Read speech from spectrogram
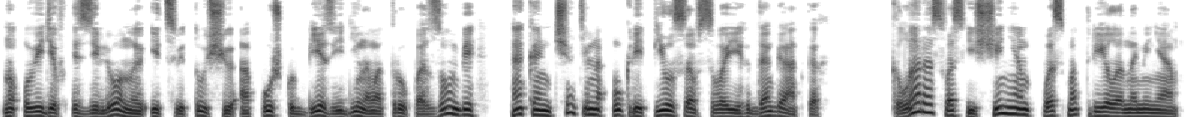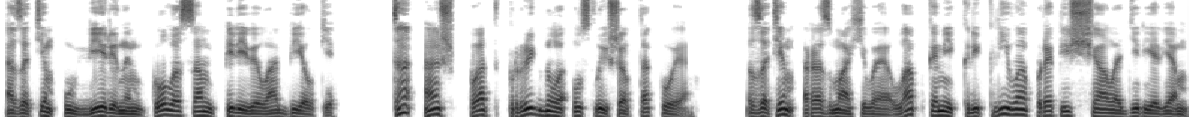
но увидев зеленую и цветущую опушку без единого трупа зомби, окончательно укрепился в своих догадках. Клара с восхищением посмотрела на меня, а затем уверенным голосом перевела белки. Та аж подпрыгнула, услышав такое. Затем, размахивая лапками, крикливо пропищала деревьям.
